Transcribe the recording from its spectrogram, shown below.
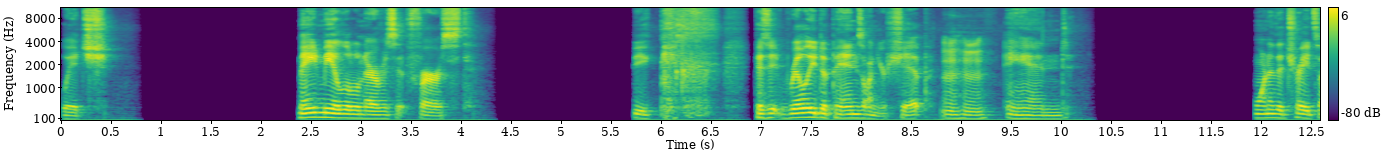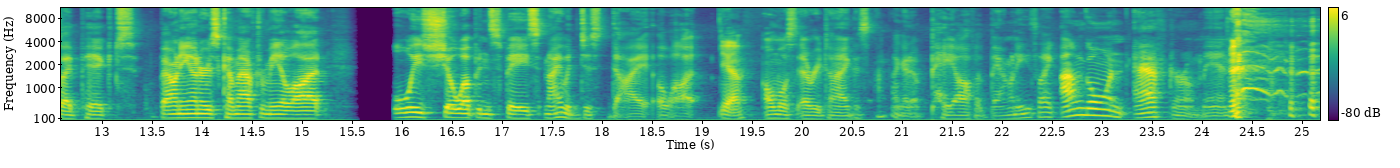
which made me a little nervous at first because it really depends on your ship Mm-hmm. and one of the traits i picked bounty hunters come after me a lot always show up in space and i would just die a lot Yeah. almost every time because i'm not gonna pay off a bounty it's like i'm going after them man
